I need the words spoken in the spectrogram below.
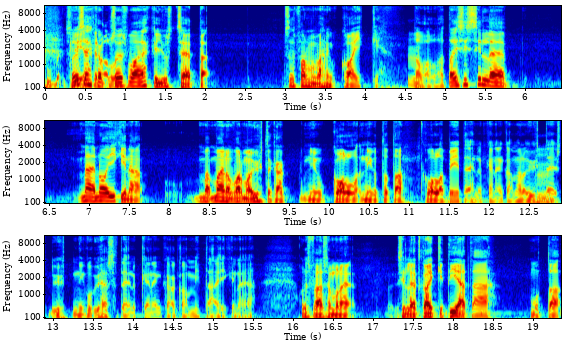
Tube Se olisi, ehkä, se olisi vaan ehkä just se, että se olisi varmaan vähän niin kuin kaikki Mm. mm. tavallaan. Tai siis silleen, mä en ole ikinä, mä, mä en ole varmaan yhtäkään niinku kolla, niinku tota, kollabia tehnyt kenenkään. Mä en ole yhteis, mm. yh, niinku yhdessä tehnyt kenenkään mitään ikinä. Ja olisi vähän semmoinen, silleen, että kaikki tietää, mutta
